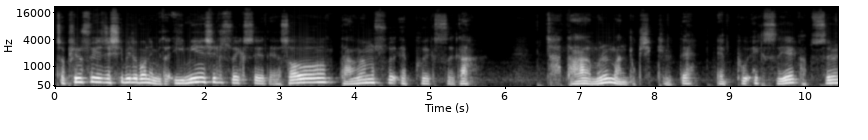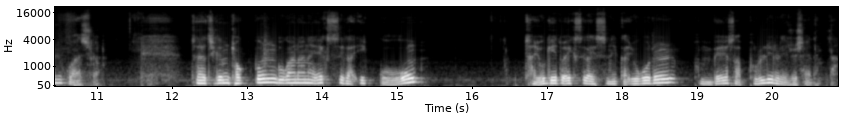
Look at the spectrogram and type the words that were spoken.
자, 필수 예제 11번입니다. 임의의 실수 x에 대해서 다음수 fx가 자, 다음을 만족시킬 때 fx의 값을 구하시오. 자, 지금 적분 구간 안에 x가 있고 자, 여기에도 x가 있으니까 요거를 분배해서 분리를 해 주셔야 됩니다.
